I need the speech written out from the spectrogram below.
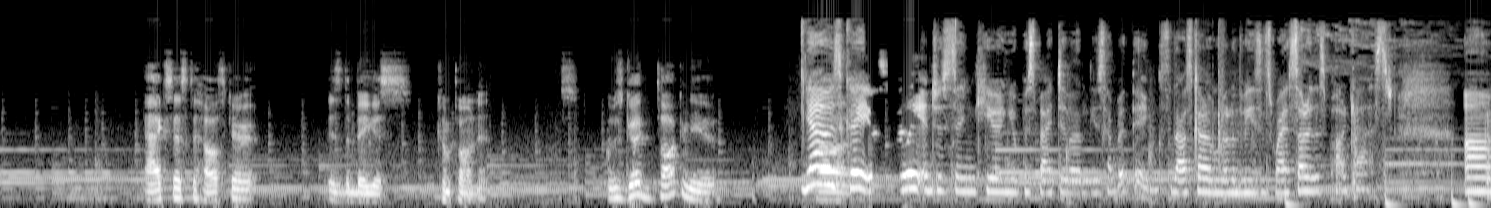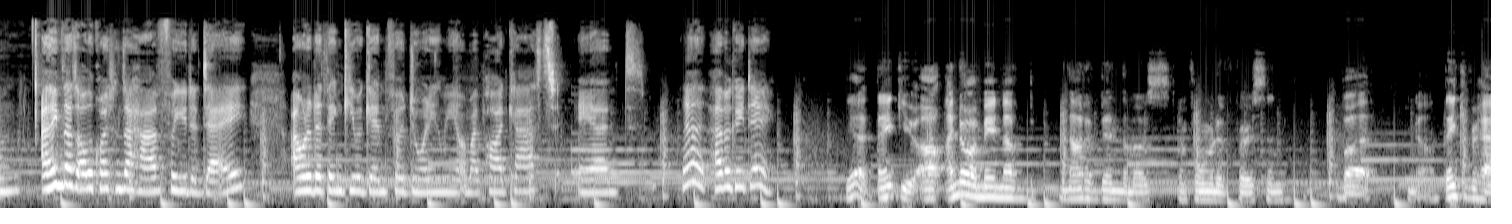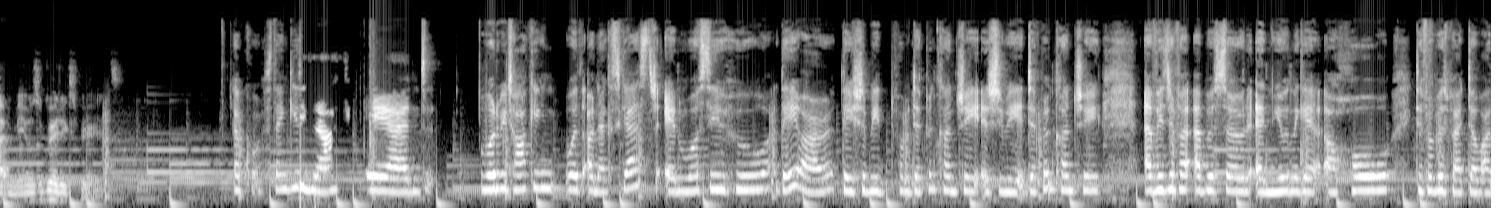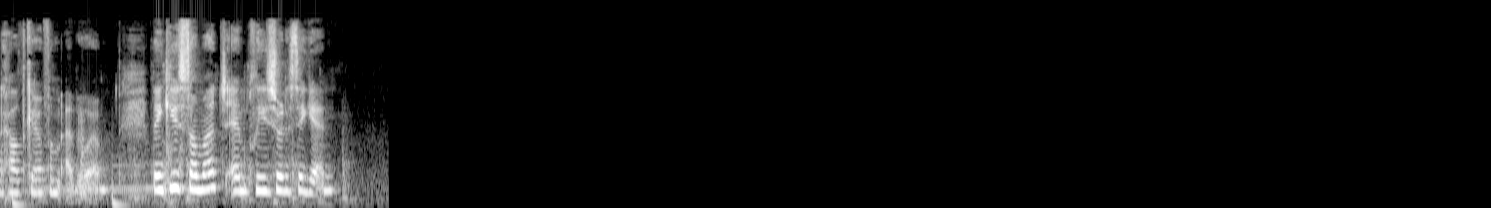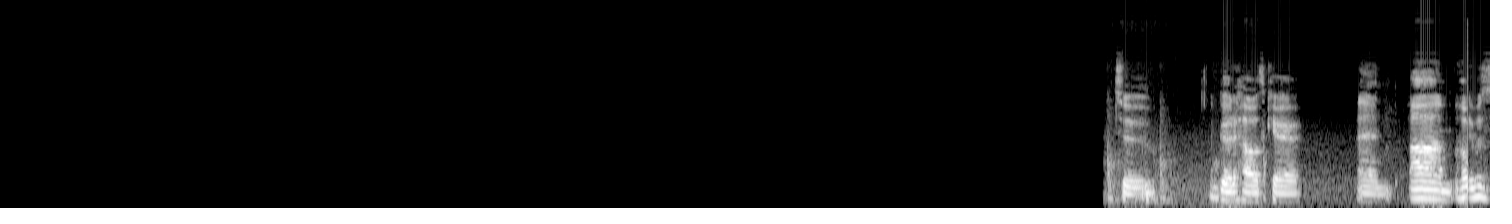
access to healthcare is the biggest component. It was good talking to you. Yeah, it was Uh, great. It was really interesting hearing your perspective on these type of things. And that was kind of one of the reasons why I started this podcast. Um, I think that's all the questions I have for you today. I wanted to thank you again for joining me on my podcast. And yeah, have a great day. Yeah, thank you. Uh, I know I may not not have been the most informative person, but you know, thank you for having me. It was a great experience. Of course. Thank you, Zach. And we'll be talking with our next guest, and we'll see who they are. They should be from a different country. It should be a different country every different episode, and you're going to get a whole different perspective on healthcare from everywhere. Thank you so much, and please join us again. To good healthcare, and um, it was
